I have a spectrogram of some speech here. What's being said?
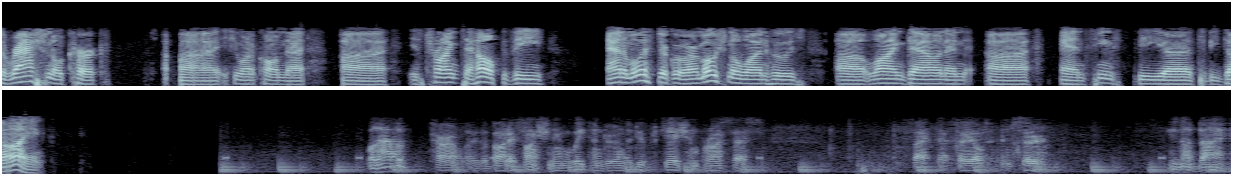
the rational Kirk, uh, if you want to call him that, uh, is trying to help the animalistic or emotional one who's uh, lying down and uh, and seems to be to be dying. What happened? Apparently, the body functioning weakened during the duplication process. In fact, I failed to consider. He's not dying.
